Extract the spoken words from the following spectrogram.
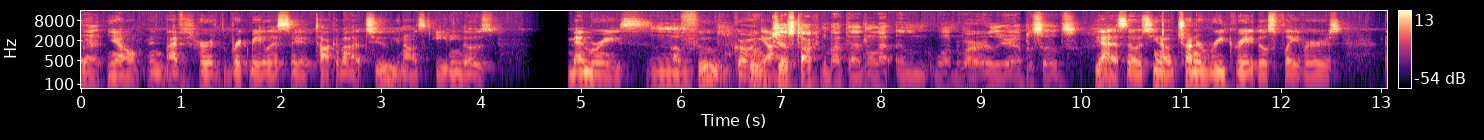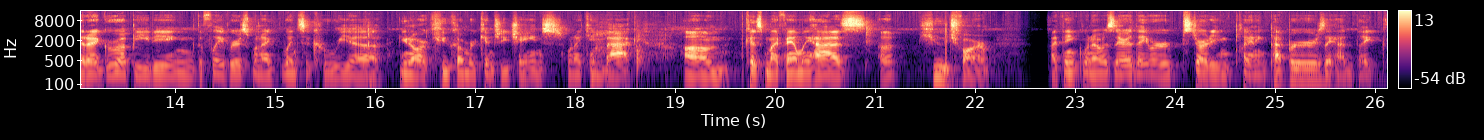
Right. You know, and I've heard Rick Bayless say talk about it too. You know, it's eating those memories of food growing We were up. just talking about that in, in one of our earlier episodes. Yeah, so it's you know trying to recreate those flavors that I grew up eating. The flavors when I went to Korea. You know, our cucumber kimchi changed when I came back um, because my family has a huge farm. I think when I was there, they were starting planting peppers. They had like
